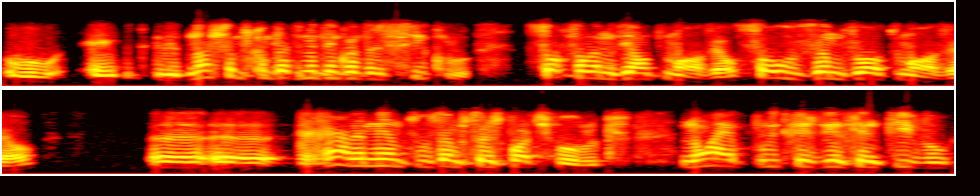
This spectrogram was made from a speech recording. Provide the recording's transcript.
o, em, nós estamos completamente em contraciclo. Só falamos em automóvel, só usamos o automóvel Uh, uh, raramente usamos transportes públicos. Não há políticas de incentivo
